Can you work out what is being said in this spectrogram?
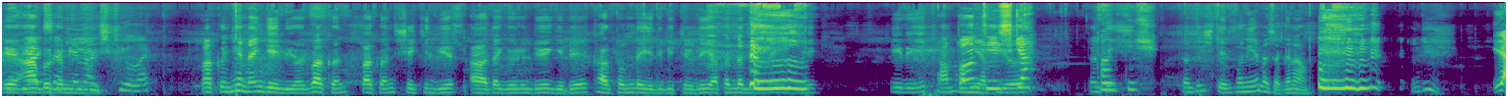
Ee, kapıyı ha, burada minnoş. çıkıyorlar. Bakın hemen geliyor. Bakın. Bakın şekil bir A'da görüldüğü gibi. Kartonu da yedi bitirdi. Yakında bir yiyecek. Evet. Tam tam Tontiş, yapıyor. gel. Tontiş. Tontiş. Telefonu yeme sakın ha. Tontiş. Ya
